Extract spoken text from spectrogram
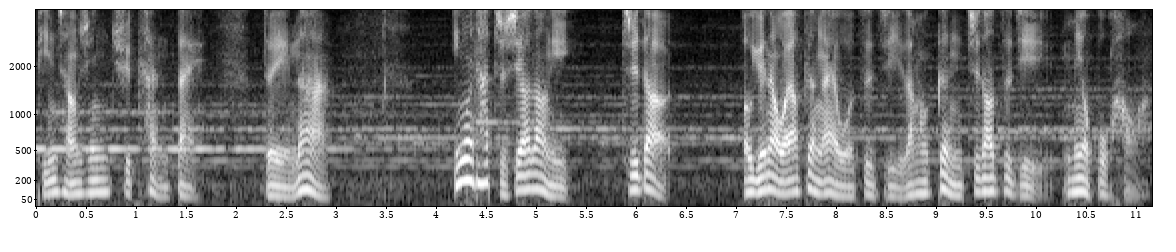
平常心去看待？对，那因为它只是要让你知道。哦，原来我要更爱我自己，然后更知道自己没有不好啊。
